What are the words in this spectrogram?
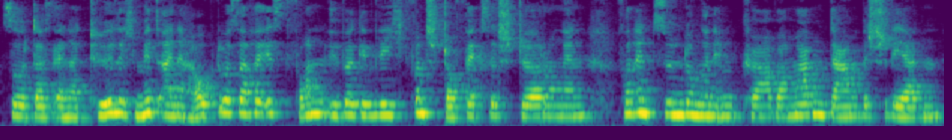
so dass er natürlich mit eine Hauptursache ist von Übergewicht, von Stoffwechselstörungen, von Entzündungen im Körper, Magen-Darm-Beschwerden,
